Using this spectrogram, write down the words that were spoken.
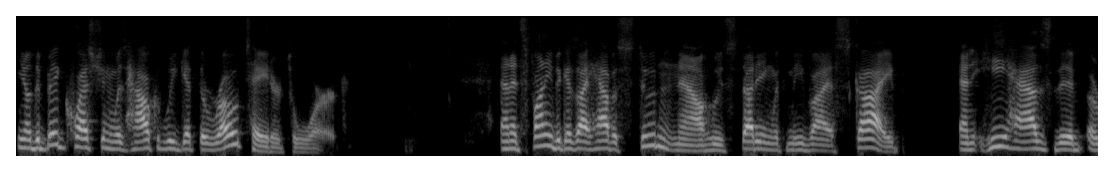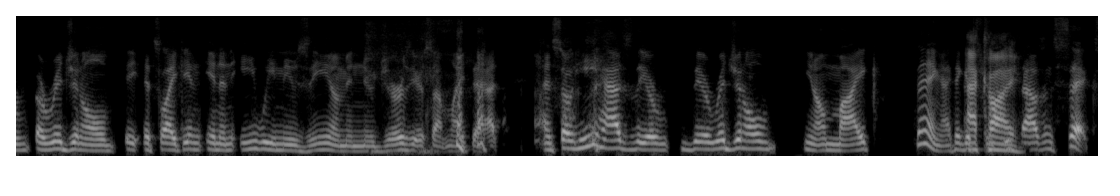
you know the big question was how could we get the rotator to work? And it's funny because i have a student now who's studying with me via skype and he has the original it's like in, in an EWI museum in new jersey or something like that and so he has the the original you know mic thing i think it's from Akai. 2006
